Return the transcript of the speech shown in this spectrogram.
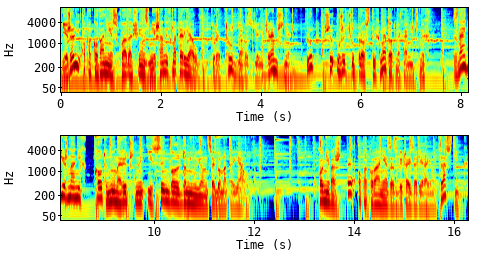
Jeżeli opakowanie składa się z mieszanych materiałów, które trudno rozdzielić ręcznie lub przy użyciu prostych metod mechanicznych, znajdziesz na nich kod numeryczny i symbol dominującego materiału. Ponieważ te opakowania zazwyczaj zawierają plastik,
